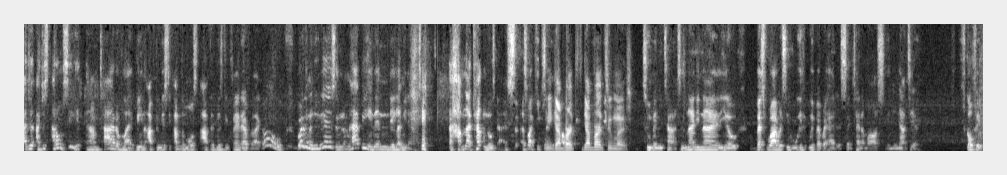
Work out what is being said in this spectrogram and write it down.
I just, I just, I don't see it, and I'm tired of like being optimistic. I'm the most optimistic fan ever. Like, oh, we're gonna do this, and I'm happy, and then they let me down. I'm not counting those guys. That's why I keep saying you got burnt. You got burnt too much. Too many times since '99. You know, best wide receiver we, have ever had is Santana Moss and now Terry. Go figure.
